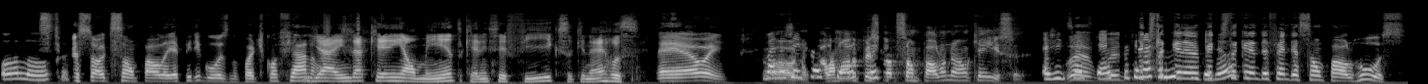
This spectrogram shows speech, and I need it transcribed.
Ô, louco. Esse pessoal de São Paulo aí é perigoso, não pode confiar, não. E ainda querem aumento, querem ser fixo, que né, Russo? É, ué. Mas a gente não fala mal do pessoal de São Paulo, não, que é isso. A gente só esquece por porque que, não que é você tá querendo, por que, que você tá querendo defender São Paulo, Rus?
